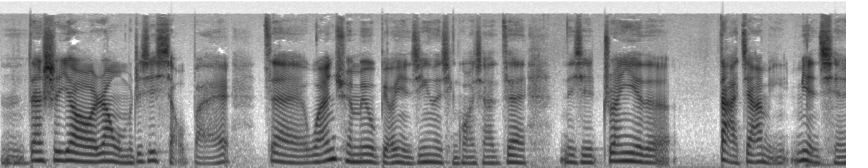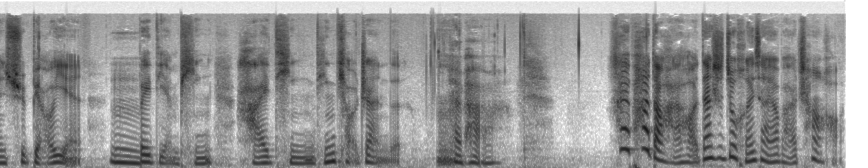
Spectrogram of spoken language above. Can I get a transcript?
嗯，但是要让我们这些小白在完全没有表演经验的情况下，在那些专业的大家面面前去表演，嗯，被点评，还挺挺挑战的。害怕吧？害怕倒还好，但是就很想要把它唱好。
